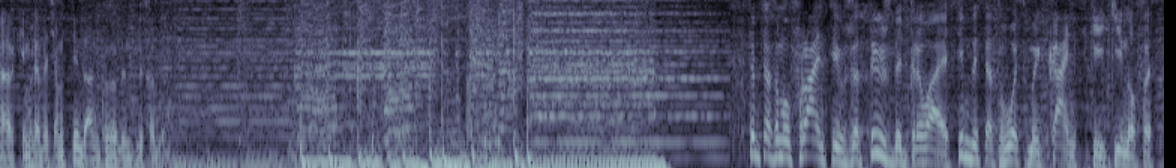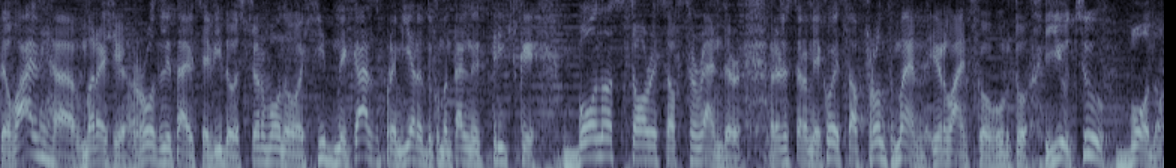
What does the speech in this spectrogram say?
е, всім глядачам сніданку з 1 плюс 1. Тим часом у Франції вже тиждень триває 78-й канський кінофестиваль. Е, В мережі розлітаються відео з червоного хідника з прем'єри документальної стрічки Bono Stories of Surrender, режисером якої став фронтмен ірландського гурту U2 Bono.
